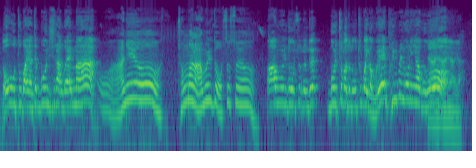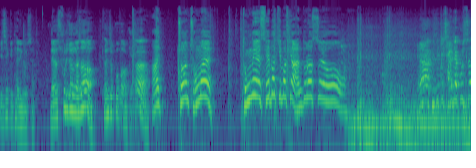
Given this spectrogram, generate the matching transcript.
너 오토바이한테 뭔 짓을 한 거야, 임마? 어, 아니에요. 정말 아무 일도 없었어요. 아무 일도 없었는데 멀쩡하던 오토바이가 왜 빌빌거리냐고. 야야야야 이 새끼 데리고 있어 내가 수리점 가서 견적 뽑아올게 어. 아, 전 정말 동네에 세 바퀴밖에 안 돌았어요. 야 그 새끼 잘 잡고 있어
